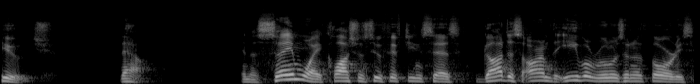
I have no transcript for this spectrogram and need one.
Huge. Now, in the same way, Colossians 2:15 says, God disarmed the evil rulers and authorities.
